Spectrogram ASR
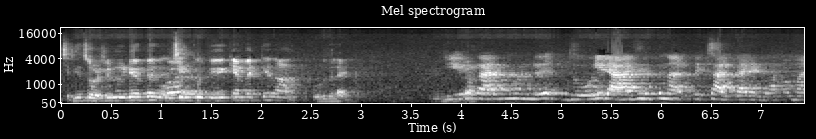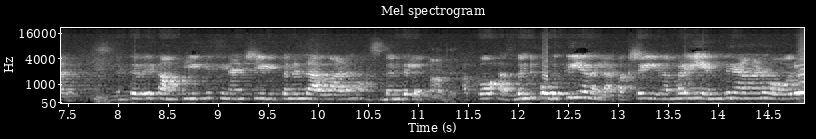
ശരിക്കും സോഷ്യൽ മീഡിയ ഒക്കെ ശരിക്കും ഉപയോഗിക്കാൻ പറ്റിയതാണ് കൂടുതലായിട്ട്. ഈ ഒരു കാരണം കൊണ്ട് ജോലി രാജിവെക്കുന്ന വെച്ച ആൾക്കാരുണ്ട് അമ്മമാര്. എന്നിട്ട് ഇവർ കംപ്ലീറ്റ്ലി ഫിനാൻഷ്യലി ഡിപ്പെൻഡന്റ് ആവുകയാണ് ഹസ്ബൻഡിൽ അപ്പോ ഹസ്ബൻഡ് കൊടുക്കില്ലെന്നല്ല പക്ഷെ നമ്മൾ ഈ എന്തിനാണ് ഓരോ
